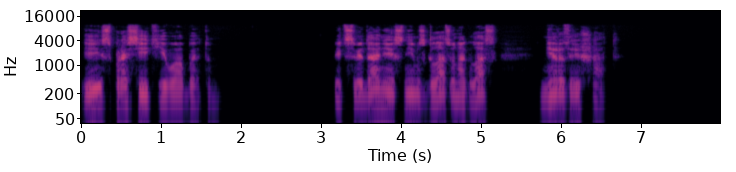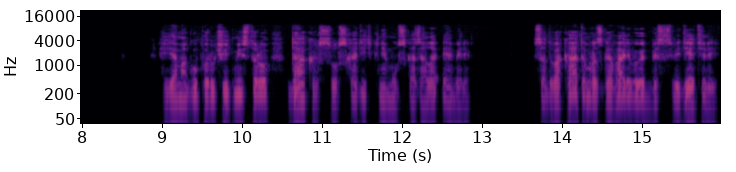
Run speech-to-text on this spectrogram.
и спросить его об этом. Ведь свидание с ним с глазу на глаз не разрешат. «Я могу поручить мистеру Дакерсу сходить к нему», — сказала Эмили. «С адвокатом разговаривают без свидетелей.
